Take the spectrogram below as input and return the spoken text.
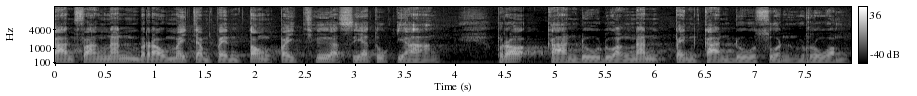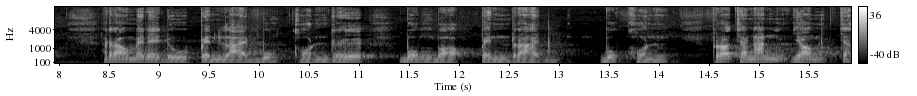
การฟังนั้นเราไม่จำเป็นต้องไปเชื่อเสียทุกอย่าง เพราะการดูดวงนั้นเป็นการดูส่วนรวม เราไม่ได้ดูเป็นรายบุคคลหรือบ่งบอกเป็นรายบุคคล เพราะฉะนั้นย่อมจะ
